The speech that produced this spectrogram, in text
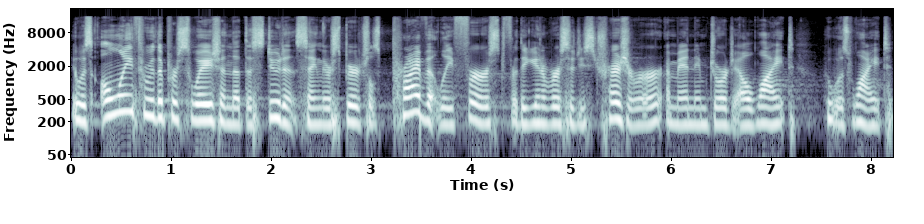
It was only through the persuasion that the students sang their spirituals privately first for the university's treasurer, a man named George L. White, who was white,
